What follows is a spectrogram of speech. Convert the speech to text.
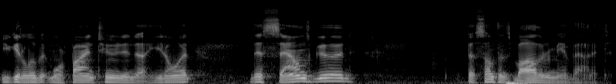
you get a little bit more fine-tuned into you know what, this sounds good, but something's bothering me about it.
